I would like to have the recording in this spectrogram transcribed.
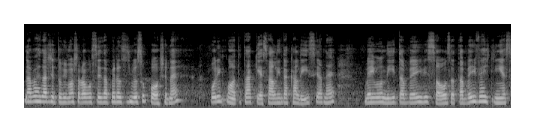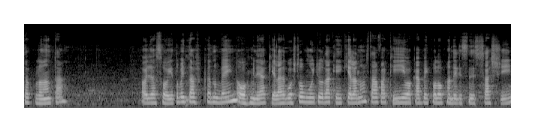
Na verdade, gente, eu vim mostrar para vocês apenas os meus suportes, né? Por enquanto, tá aqui essa linda calícia, né? Bem bonita, bem viçosa, tá bem verdinha essa planta. Olha só, e também tá ficando bem enorme, né? Aqui, ela gostou muito daqui, que ela não estava aqui, eu acabei colocando eles nesse sachê.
